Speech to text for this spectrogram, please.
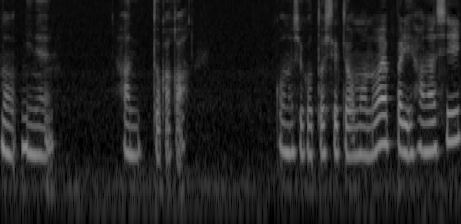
もう2年半とかかこの仕事してて思うのはやっぱり話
